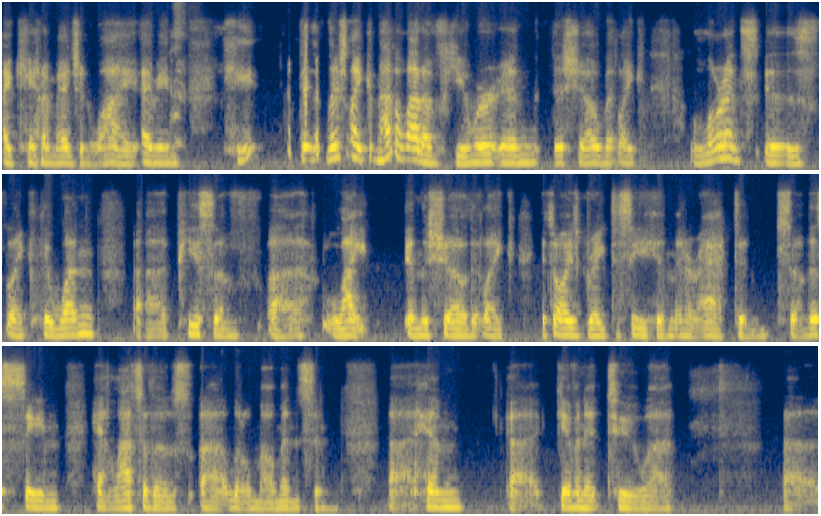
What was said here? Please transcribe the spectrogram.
i can't imagine why. I mean he there's like not a lot of humor in this show, but like Lawrence is like the one uh, piece of uh, light in the show that like it's always great to see him interact. And so this scene had lots of those uh, little moments and uh, him uh, giving it to uh,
